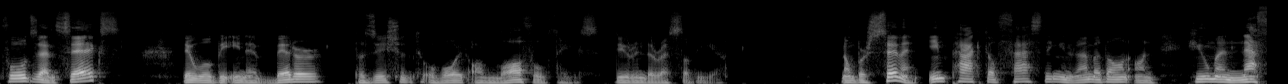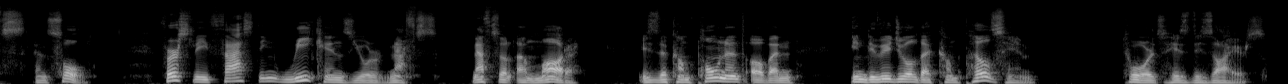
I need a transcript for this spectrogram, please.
foods and sex, they will be in a better position to avoid unlawful things during the rest of the year. Number seven, impact of fasting in Ramadan on human nafs and soul. Firstly, fasting weakens your nafs. Nafs al-ammara is the component of an individual that compels him towards his desires.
